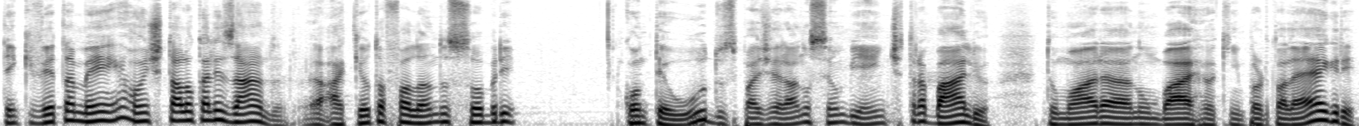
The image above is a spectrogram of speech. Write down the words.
tem que ver também onde está localizado. Aqui eu estou falando sobre conteúdos para gerar no seu ambiente de trabalho. Tu mora num bairro aqui em Porto Alegre,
